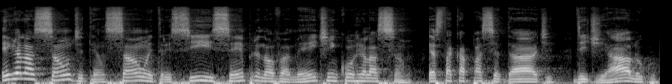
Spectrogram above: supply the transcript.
em relação de tensão entre si e sempre novamente em correlação. Esta capacidade de diálogo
